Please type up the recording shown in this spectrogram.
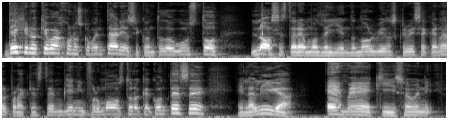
Déjenlo aquí abajo en los comentarios y con todo gusto los estaremos leyendo. No olviden suscribirse al canal para que estén bien informados de todo lo que acontece en la Liga MX Femenil.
